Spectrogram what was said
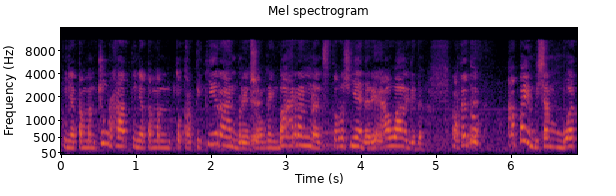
punya teman curhat, punya teman tukar pikiran, brainstorming bareng dan seterusnya dari Yeah. awal gitu. Waktu itu apa yang bisa membuat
